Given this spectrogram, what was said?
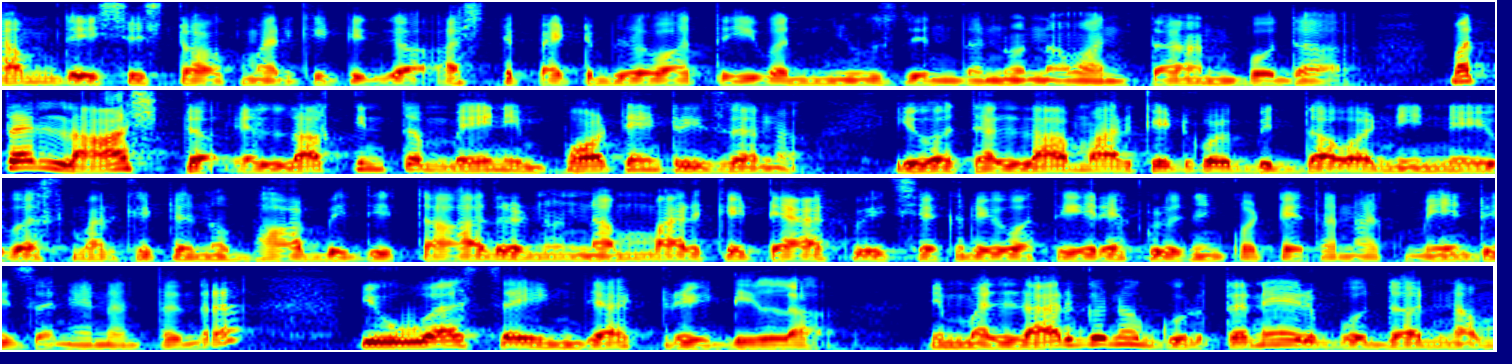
ನಮ್ಮ ದೇಶ ಸ್ಟಾಕ್ ಮಾರ್ಕೆಟಿಗೆ ಅಷ್ಟು ಪೆಟ್ಟು ಬೀಳವಾತು ಈ ಒಂದು ನ್ಯೂಸ್ದಿಂದನೂ ನಾವು ಅಂತ ಅನ್ಬೋದು. ಮತ್ತು ಲಾಸ್ಟ್ ಎಲ್ಲಕ್ಕಿಂತ ಮೇನ್ ಇಂಪಾರ್ಟೆಂಟ್ ರೀಸನ್ ಇವತ್ತೆಲ್ಲ ಮಾರ್ಕೆಟ್ಗಳು ಬಿದ್ದಾವ, ನಿನ್ನೆ ಯು ಎಸ್ ಮಾರ್ಕೆಟನ್ನು ಭಾಳ ಬಿದ್ದಿತ್ತು. ಆದ್ರೂ ನಮ್ಮ ಮಾರ್ಕೆಟ್ ಯಾಕೆ ವೀಕ್ಷಕರು ಇವತ್ತು ಏರಿಯಾ ಕ್ಲೋಸಿಂಗ್ ಕೊಟ್ಟೆ ತನಕ ಮೇನ್ ರೀಸನ್ ಏನಂತಂದ್ರೆ ಯು ಎಸ್ ಇಂಡಿಯಾ ಟ್ರೇಡ್ ಇಲ್ಲ. ನಿಮ್ಮೆಲ್ಲರಿಗೂ ಗುರ್ತನೇ ಇರ್ಬೋದು ನಮ್ಮ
